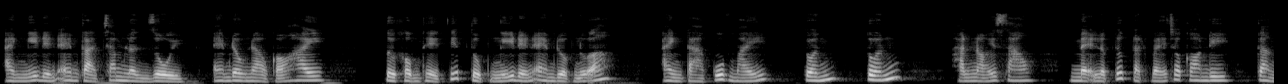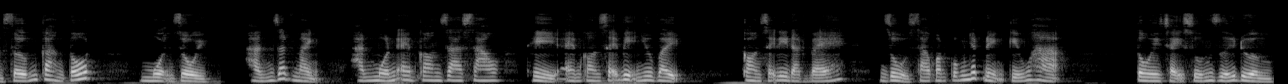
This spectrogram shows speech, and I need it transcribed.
Anh nghĩ đến em cả trăm lần rồi, em đâu nào có hay. Tôi không thể tiếp tục nghĩ đến em được nữa. Anh ta cúp máy. Tuấn, Tuấn. Hắn nói sao? Mẹ lập tức đặt vé cho con đi, càng sớm càng tốt. Muộn rồi, hắn rất mạnh, hắn muốn em con ra sao thì em con sẽ bị như vậy. Con sẽ đi đặt vé, dù sao con cũng nhất định cứu Hạ. Tôi chạy xuống dưới đường,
